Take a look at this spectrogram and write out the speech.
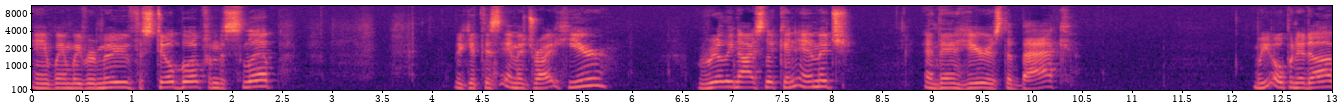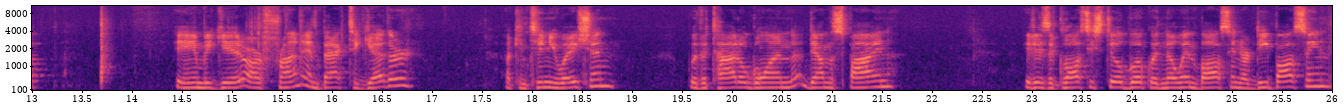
And when we remove the still steelbook from the slip, we get this image right here. Really nice looking image. And then here is the back. We open it up and we get our front and back together. A continuation with the title going down the spine. It is a glossy steel book with no embossing or debossing.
